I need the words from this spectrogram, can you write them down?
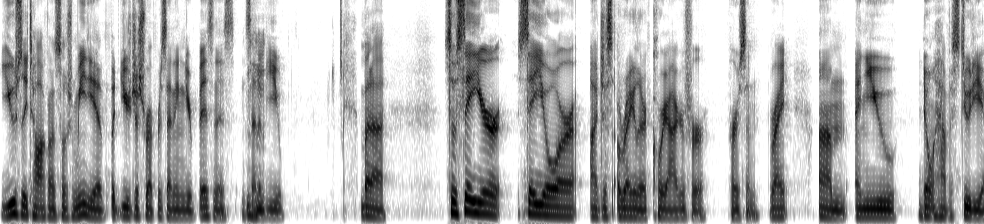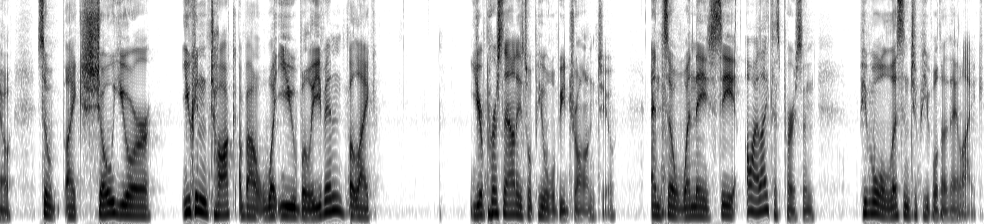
usually talk on social media, but you're just representing your business instead of you. But uh so say you're say you're uh, just a regular choreographer person, right? Um and you don't have a studio. So like show your you can talk about what you believe in, but like your personality is what people will be drawn to. And so when they see, oh, I like this person, people will listen to people that they like.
